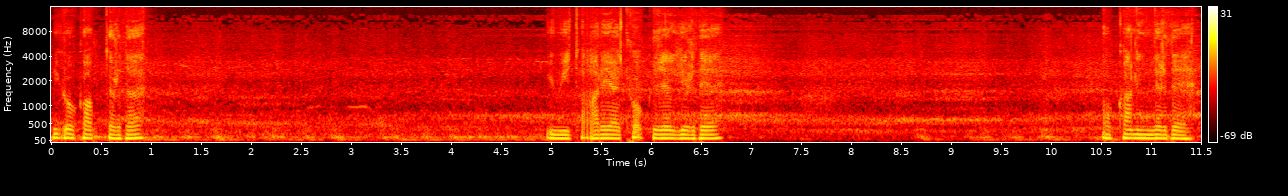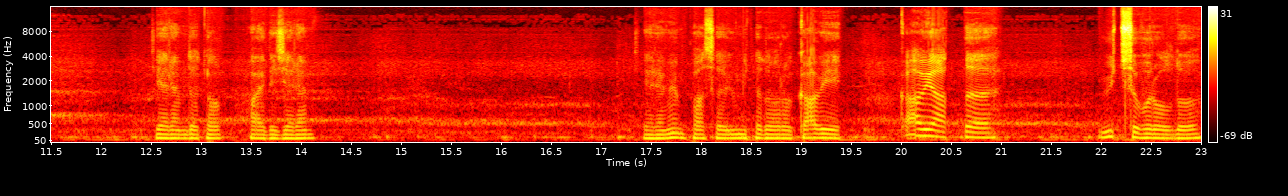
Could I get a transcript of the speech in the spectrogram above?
Figo kaptırdı. Ümit araya çok güzel girdi. Okan indirdi. Cerem'de top. Haydi Cerem. Cerem'in pası Ümit'e doğru. Gavi. Gavi attı. 3-0 oldu.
